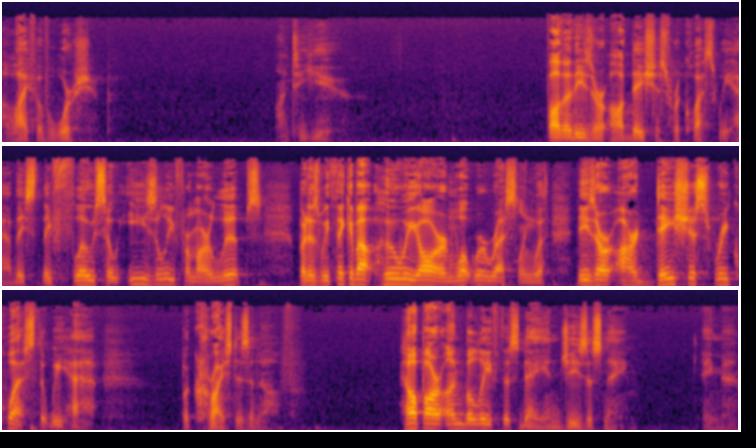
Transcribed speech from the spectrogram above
a life of worship unto you. Father, these are audacious requests we have. They, they flow so easily from our lips, but as we think about who we are and what we're wrestling with, these are audacious requests that we have. But Christ is enough. Help our unbelief this day in Jesus' name. Amen.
